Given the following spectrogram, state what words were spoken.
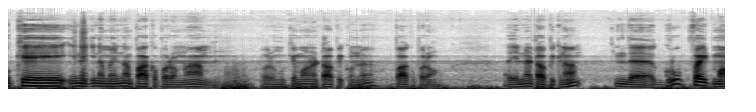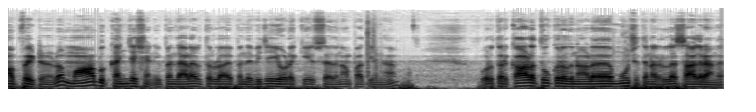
ஓகே இன்றைக்கி நம்ம என்ன பார்க்க போகிறோம்னா ஒரு முக்கியமான டாபிக் ஒன்று பார்க்க போகிறோம் அது என்ன டாபிக்னா இந்த குரூப் ஃபைட் மாப் ஃபைட்டுன்ற மாப் கஞ்சஷன் இப்போ இந்த அலர்த்துள்ள இப்போ இந்த விஜயோட கேஸ் அதெல்லாம் பார்த்தீங்கன்னா ஒருத்தர் காலை தூக்குறதுனால மூச்சு திணறலில் சாகுறாங்க.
